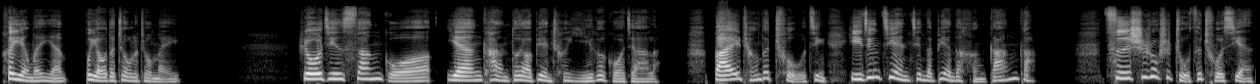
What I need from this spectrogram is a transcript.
黑影闻言，不由得皱了皱眉。如今三国眼看都要变成一个国家了，白城的处境已经渐渐的变得很尴尬。此时若是主子出现，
